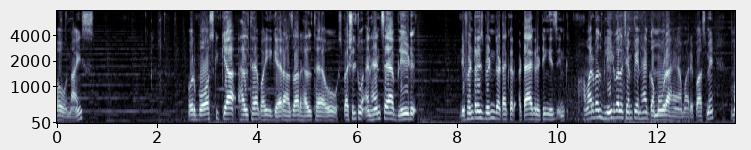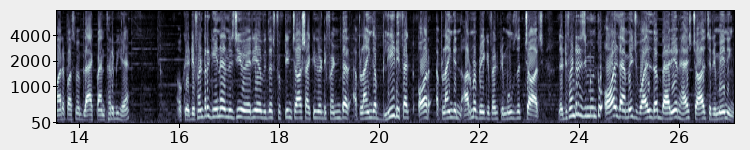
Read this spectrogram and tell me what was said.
ओह नाइस और बॉस की क्या हेल्थ है भाई? ग्यारह हज़ार हेल्थ है, वो स्पेशल टू एनहेंस है bleed defender is bring attacker attack rating is in हमारे पास ब्लीड वाला चैंपियन है गमोरा है हमारे पास में। हमारे पास में ब्लैक पैंथर भी है। Okay defender gain energy area with fifteen charge I the defender applying a bleed effect और applying a normal break effect remove the charge the defender is immune to all damage while the barrier has charge remaining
